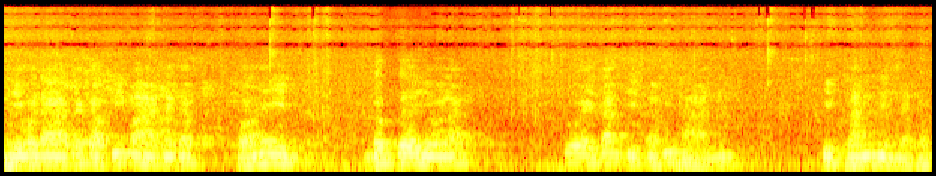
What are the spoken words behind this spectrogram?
เทวดาจะกลับวิมานนะครับ ขอให้ดรเยาวรักษ์ช่วยตั้งจิตอธิษฐานอีกครั้งหนึ่งนะครับ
